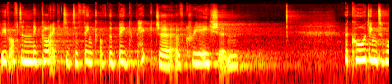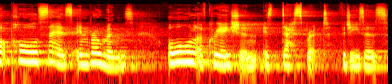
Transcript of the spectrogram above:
We've often neglected to think of the big picture of creation. According to what Paul says in Romans, all of creation is desperate for Jesus.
